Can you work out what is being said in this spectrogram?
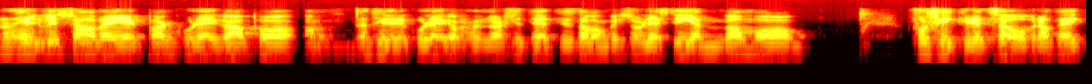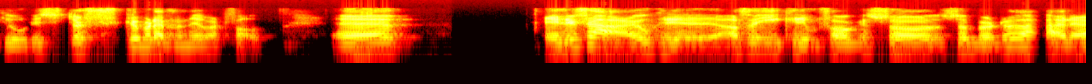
Men heldigvis så hadde jeg hjelp av en kollega på, en tidligere kollega fra Universitetet i Stavanger som leste igjennom og forsikret seg over at jeg ikke gjorde de største blemmene, i hvert fall. Eh, ellers er jo altså I krimfaget så, så, bør det være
